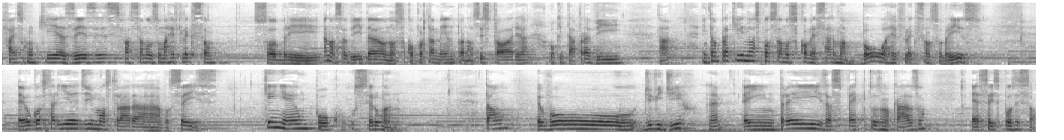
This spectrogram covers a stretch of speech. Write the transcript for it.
faz com que às vezes façamos uma reflexão sobre a nossa vida, o nosso comportamento, a nossa história, o que está para vir, tá? Então, para que nós possamos começar uma boa reflexão sobre isso, eu gostaria de mostrar a vocês quem é um pouco o ser humano. Então, eu vou dividir né, em três aspectos, no caso, essa exposição.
